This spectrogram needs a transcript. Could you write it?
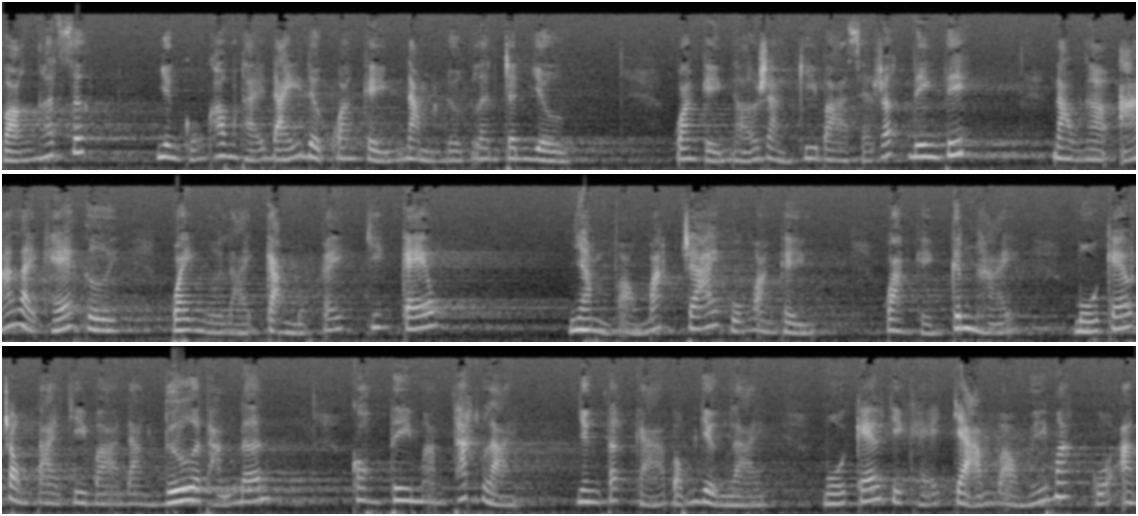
vận hết sức, Nhưng cũng không thể đẩy được quan kiện nằm được lên trên giường. Quan kiện ngỡ rằng khi bà sẽ rất điên tiết. Nào ngờ Á lại khé cười, Quay người lại cầm một cái chiếc kéo Nhằm vào mắt trái của quan kiện. Quan kiện kinh hãi Mũi kéo trong tay Chi bà đang đưa thẳng đến. Con tim anh thắt lại Nhưng tất cả bỗng dừng lại. Mũi kéo chỉ khẽ chạm vào mí mắt của anh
